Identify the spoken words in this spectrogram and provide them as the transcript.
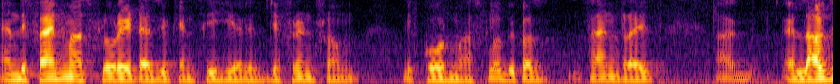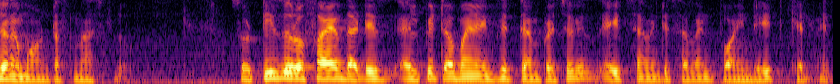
and the fan mass flow rate as you can see here is different from the core mass flow because fan drives uh, a larger amount of mass flow. So, T 05 that is LP turbine exit temperature is 877.8 Kelvin.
